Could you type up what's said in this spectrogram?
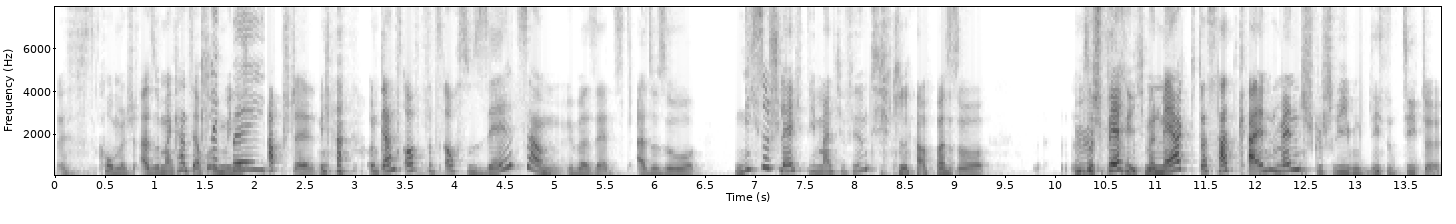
Es ist komisch. Also man kann es ja auch irgendwie nicht Clickbait. abstellen. Ja. Und ganz oft wird es auch so seltsam übersetzt. Also so nicht so schlecht wie manche Filmtitel, aber so, so sperrig. Man merkt, das hat kein Mensch geschrieben, diesen Titel.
